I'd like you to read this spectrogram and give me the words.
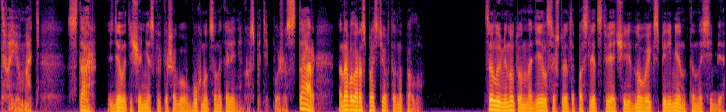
Твою мать! Стар! Сделать еще несколько шагов, бухнуться на колени. Господи боже! Стар! Она была распростерта на полу. Целую минуту он надеялся, что это последствия очередного эксперимента на себе.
